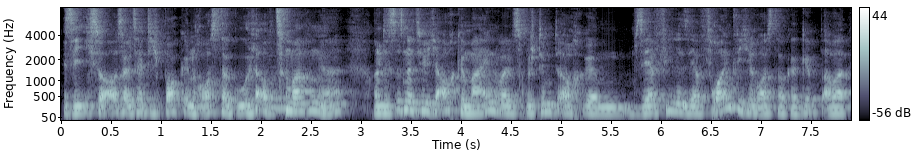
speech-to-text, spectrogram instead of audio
sehe ich so aus, als hätte ich Bock, in Rostock Urlaub zu machen. Ja? Und das ist natürlich auch gemein, weil es bestimmt auch ähm, sehr viele, sehr freundliche Rostocker gibt. Aber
